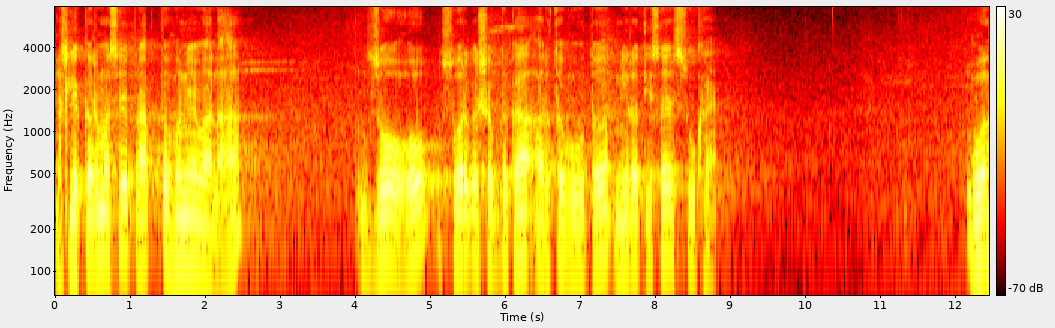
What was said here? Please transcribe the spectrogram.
इसलिए कर्म से प्राप्त होने वाला जो स्वर्ग शब्द का अर्थभूत निरतिशय सुख है, वह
